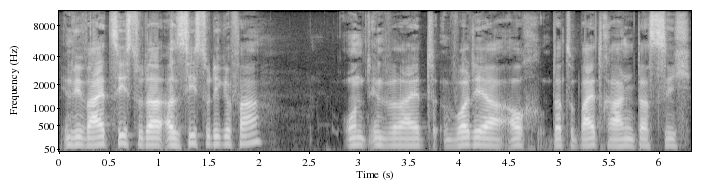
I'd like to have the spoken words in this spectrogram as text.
inwieweit siehst du da, also siehst du die Gefahr? und inwieweit wollt ihr auch dazu beitragen, dass sich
